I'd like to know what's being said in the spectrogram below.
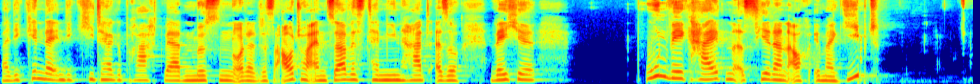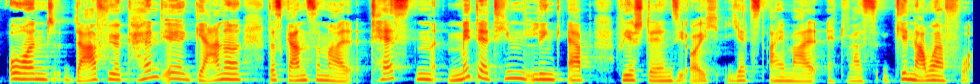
weil die Kinder in die Kita gebracht werden müssen oder das Auto einen Servicetermin hat. Also welche Unwegheiten es hier dann auch immer gibt. Und dafür könnt ihr gerne das Ganze mal testen mit der Teamlink App. Wir stellen sie euch jetzt einmal etwas genauer vor.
